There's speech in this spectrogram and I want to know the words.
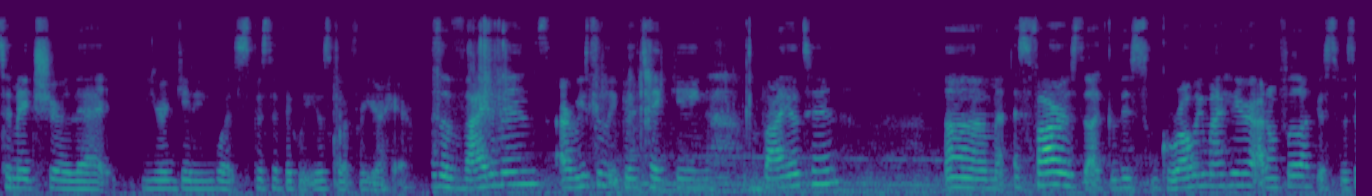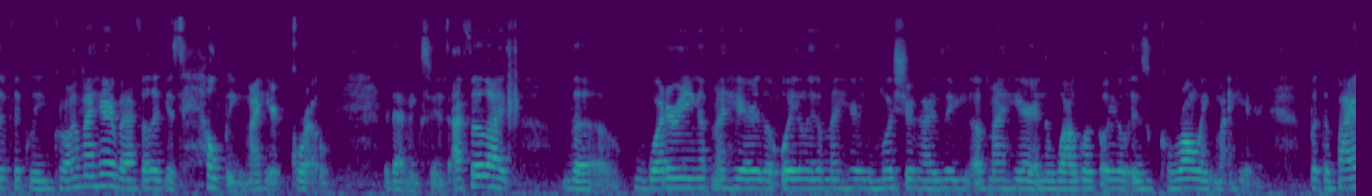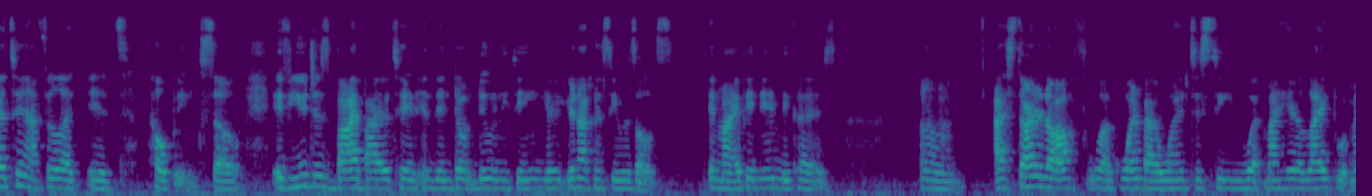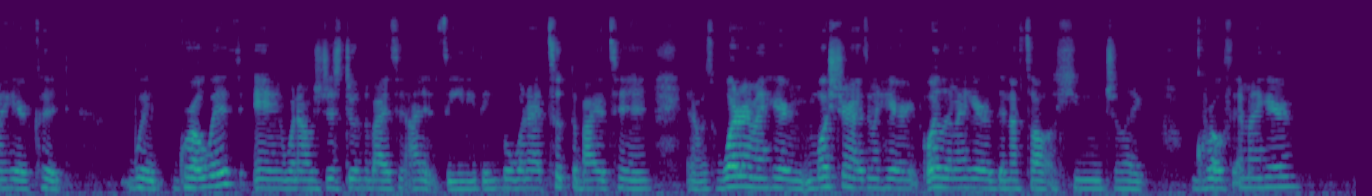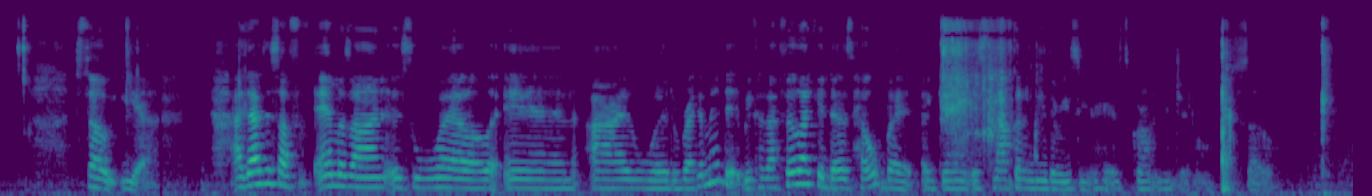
to make sure that you're getting what specifically is good for your hair. The vitamins, I recently been taking biotin. Um, as far as like this growing my hair, I don't feel like it's specifically growing my hair, but I feel like it's helping my hair grow, if that makes sense. I feel like the watering of my hair, the oiling of my hair, the moisturizing of my hair, and the wild growth oil is growing my hair. But the biotin, I feel like it's helping. So if you just buy biotin and then don't do anything, you're you're not gonna see results, in my opinion, because um I started off like one by one to see what my hair liked, what my hair could would grow with and when I was just doing the biotin I didn't see anything. But when I took the biotin and I was watering my hair and moisturizing my hair and oiling my hair then I saw a huge like growth in my hair. So yeah I got this off of Amazon as well and I would recommend it because I feel like it does help but again it's not going to be the reason your hair is growing in general. So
